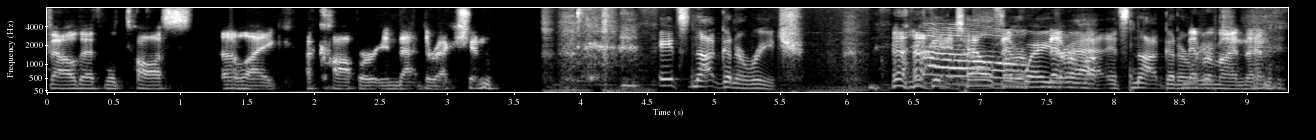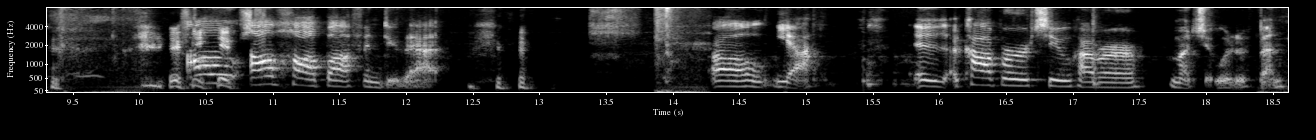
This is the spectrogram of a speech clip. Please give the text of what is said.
Valdeth will toss a, like a copper in that direction. It's not gonna reach. You can oh. tell from Never- where you're never at. mi- It's not gonna Never reach. mind then. if you, I'll if, I'll hop off and do that. I'll oh, yeah. A copper, two however much it would have been.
